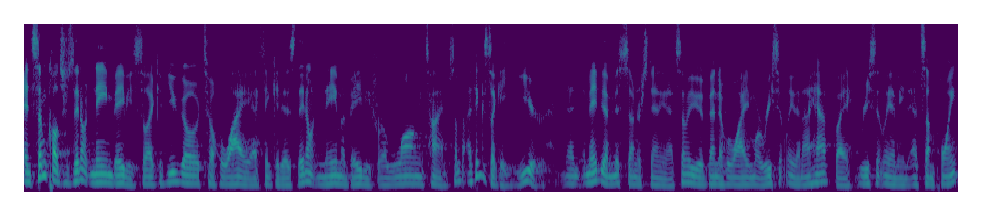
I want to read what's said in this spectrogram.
in some cultures, they don't name babies. So like if you go to Hawaii, I think it is, they don't name a baby for a long time. Some, I think it's like a year. And maybe I'm misunderstanding that. Some of you have been to Hawaii more recently than I have. By recently, I mean at some point.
